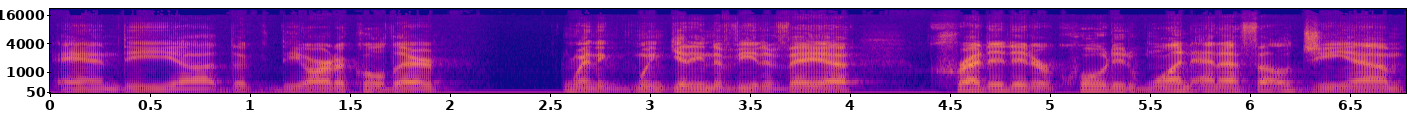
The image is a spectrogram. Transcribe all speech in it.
And the uh, the the article there, when when getting to Vita Vea, credited or quoted one NFL GM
